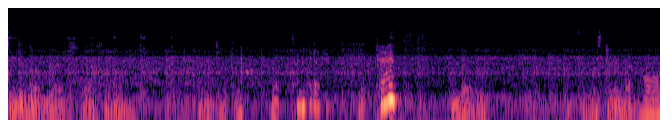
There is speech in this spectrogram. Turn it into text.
You can go with stuff, uh, Yep, So I'm gonna take it up here. Okay. and then thermistor in that hole.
